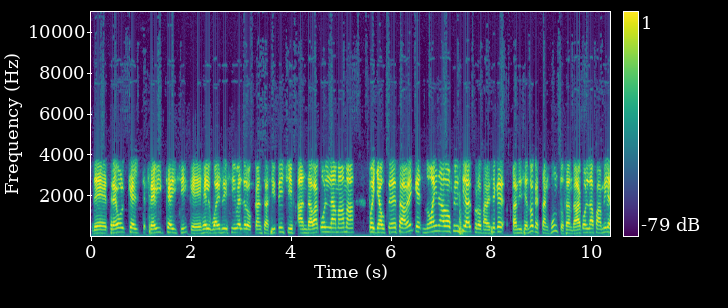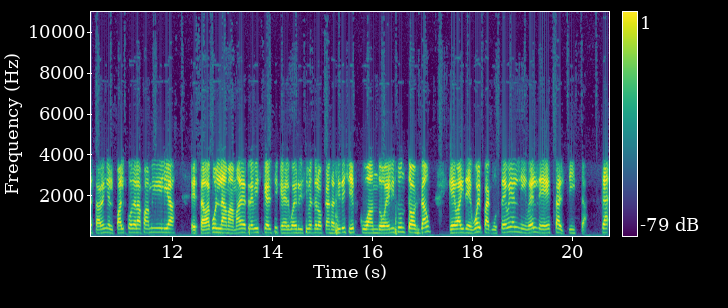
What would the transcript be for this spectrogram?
de Trevor Trevor Casey, que es el wide receiver de los Kansas City Chiefs, andaba con la mamá, pues ya ustedes saben que no hay nada oficial, pero parece que están diciendo que están juntos, o sea, andaba con la familia, estaba en el palco de la familia, estaba con la mamá de Travis Kelsey, que es el wide receiver de los Kansas City Chiefs, cuando él hizo un touchdown, que by the way, para que usted vea el nivel de esta artista. O sea,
